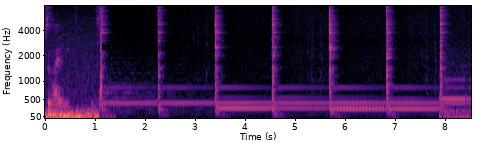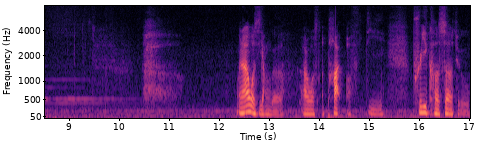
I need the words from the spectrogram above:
society. When I was younger, I was a part of the precursor to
